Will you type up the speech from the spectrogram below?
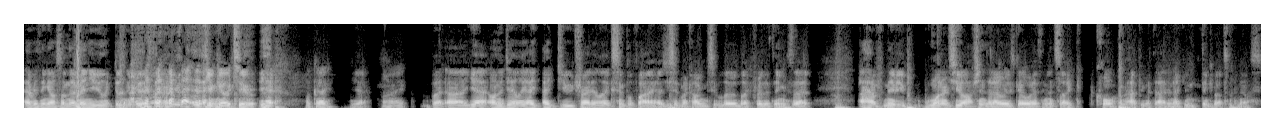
Everything else on the menu like doesn't exist. I don't even- that's your go-to. Yeah, Okay, yeah. all right. But uh, yeah, on a daily, I, I do try to like simplify, as you said, my cognitive load, like for the things that I have maybe one or two options that I always go with, and it's like, cool, I'm happy with that, and I can think about something else.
